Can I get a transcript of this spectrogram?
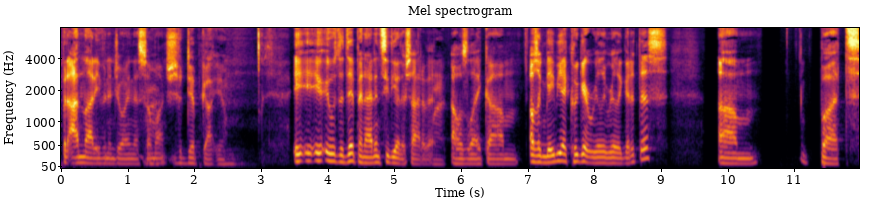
but I'm not even enjoying this so much. the dip got you It, it, it was the dip, and I didn't see the other side of it. Right. I was like, um, I was like, maybe I could get really, really good at this. Um, but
